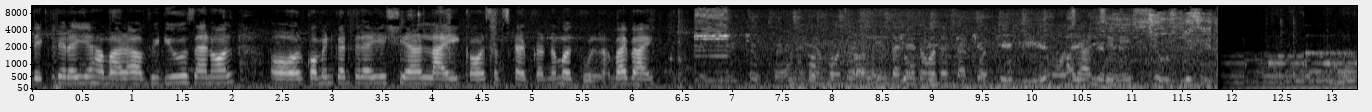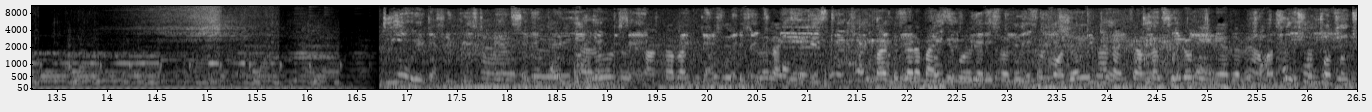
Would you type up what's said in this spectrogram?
देखते रहिए हमारा वीडियोस एंड ऑल और कमेंट करते रहिए शेयर लाइक और सब्सक्राइब करना मत भूलना बाय बाय মজার শাখা বা কিছু যে পেছনে লাগিয়ে রেখেছে বাট যারা বাইকে করে যাচ্ছে তাদের ভীষণ মজাই হয় আর চালনা খুলেও নিয়ে নেওয়া যাবে আমার তো ভীষণ পছন্দ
